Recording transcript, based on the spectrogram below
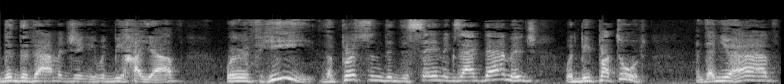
did the damaging, he would be hayav, where if he, the person, did the same exact damage, would be patur. And then you have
